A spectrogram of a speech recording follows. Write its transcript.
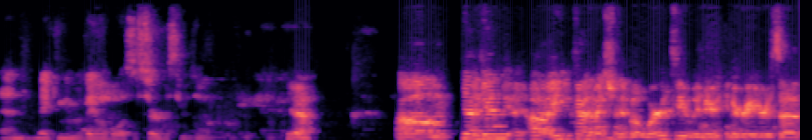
and making them available as a service through Zoom. Yeah. Um, yeah, again, uh, you kind of mentioned it, but where do inter- integrators uh,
